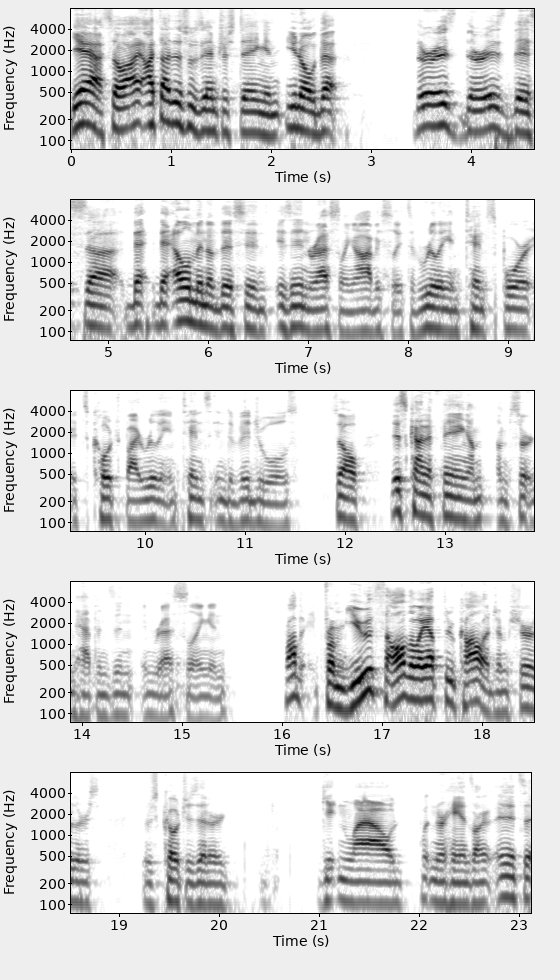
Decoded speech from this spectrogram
yeah, so I, I thought this was interesting, and you know that there is there is this uh, the the element of this in, is in wrestling. Obviously, it's a really intense sport. It's coached by really intense individuals. So this kind of thing, I'm I'm certain happens in, in wrestling, and probably from youth all the way up through college. I'm sure there's there's coaches that are getting loud, putting their hands on it, and it's a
